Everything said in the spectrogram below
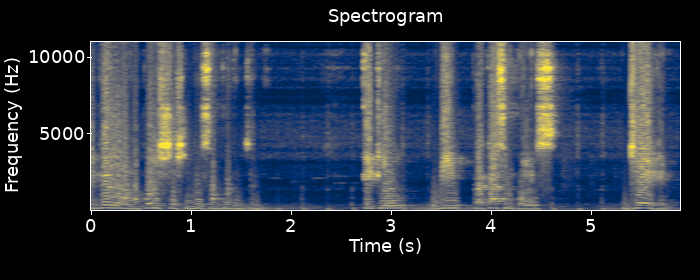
దగ్గరలో ఉన్న పోలీస్ స్టేషన్ని సంప్రదించండి. ఇట్లు మీ ప్రకాశం పోలీస్. జై హింద్.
